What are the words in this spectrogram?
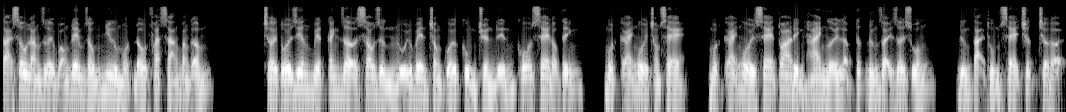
tại sâu lắng dưới bóng đêm giống như một đầu phát sáng băng gấm. Trời tối riêng biệt canh giờ sau rừng núi bên trong cuối cùng truyền đến cỗ xe động tĩnh, một cái ngồi trong xe, một cái ngồi xe toa đỉnh hai người lập tức đứng dậy rơi xuống, đứng tại thùng xe trước chờ đợi.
